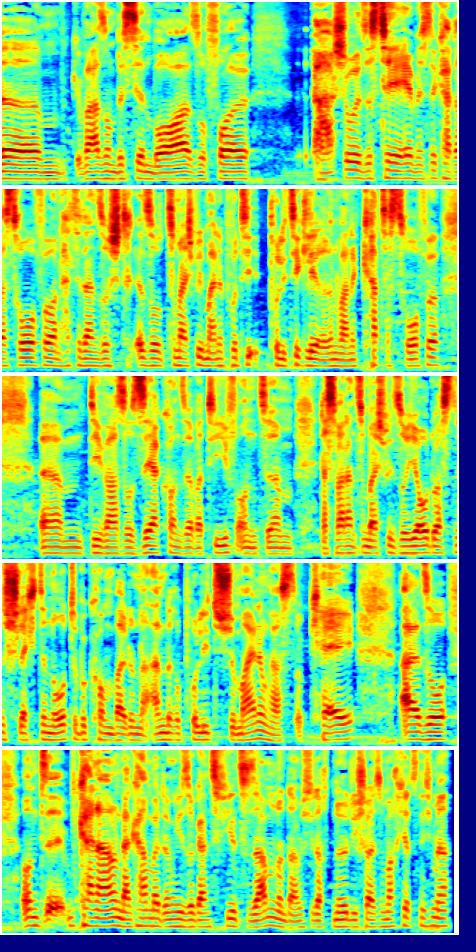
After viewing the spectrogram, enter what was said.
Ähm, war so ein bisschen, boah, so voll ja, Schulsystem ist eine Katastrophe und hatte dann so, so zum Beispiel meine Poli Politiklehrerin war eine Katastrophe. Ähm, die war so sehr konservativ und ähm, das war dann zum Beispiel so, yo, du hast eine schlechte Note bekommen, weil du eine andere politische Meinung hast, okay. Also, und äh, keine Ahnung, dann kam halt irgendwie so ganz viel zusammen und da habe ich gedacht, nö, die Scheiße mache ich jetzt nicht mehr.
